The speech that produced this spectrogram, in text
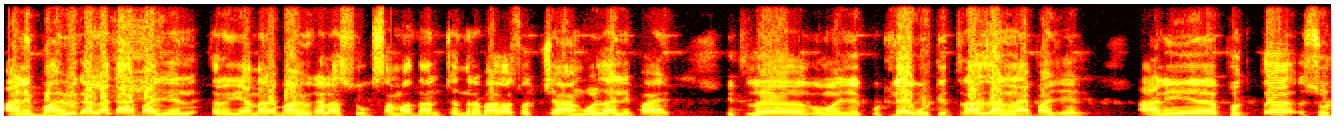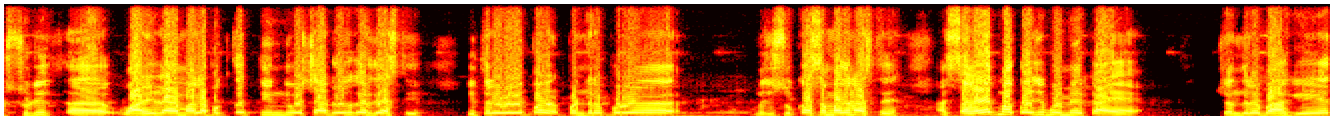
आणि भाविकाला काय पाहिजे? तर येणाऱ्या भाविकाला सुख समाधान चंद्रभागा स्वच्छ आंघोळ झाली पाहिजे. इथलं म्हणजे कुठल्याही गोष्टीत त्रास झाला नाही पाहिजे. आणि फक्त सुटसुटीत वारी टायमाला फक्त तीन दिवस चार दिवस गर्दी असते. इतर वेळी प- पंढरपूर म्हणजे सुखा समाधान असते. आणि सगळ्यात महत्वाची भूमिका काय आहे? चंद्रभागेत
